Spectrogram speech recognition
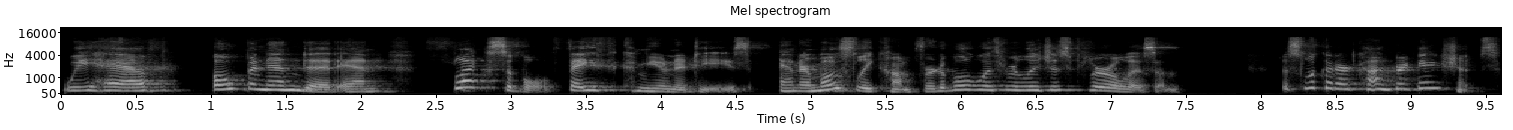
We have open ended and flexible faith communities and are mostly comfortable with religious pluralism. Just look at our congregations.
